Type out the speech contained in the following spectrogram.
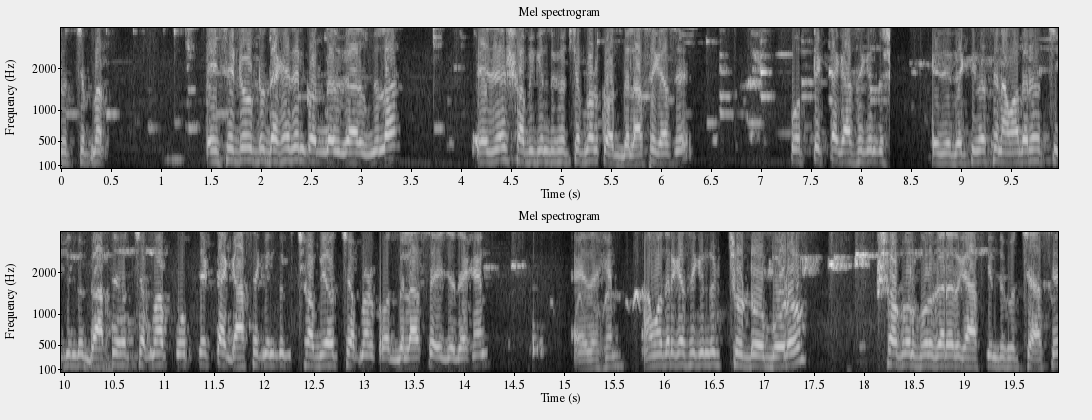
হচ্ছে আপনার, এই সাইডেও একটু দেখাই দেন কদবেল গাছগুলা। এই যে সবই কিন্তু হচ্ছে আপনার কদবেল আছে গাছে। প্রত্যেকটা গাছে কিন্তু এই যে দেখতে পাচ্ছেন, আমাদের হচ্ছে কিন্তু গাছে হচ্ছে আপনার প্রত্যেকটা গাছে কিন্তু ছবি হচ্ছে আপনার কদবেল আছে। এই যে দেখেন এই দেখেন, আমাদের কাছে কিন্তু ছোট, বড় সকল প্রকারের গাছ কিন্তু হচ্ছে আছে।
